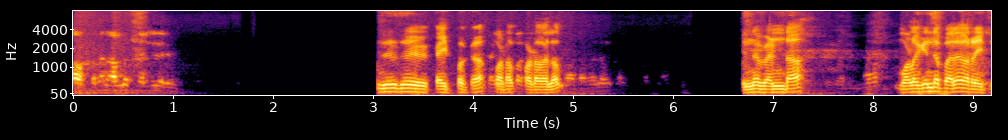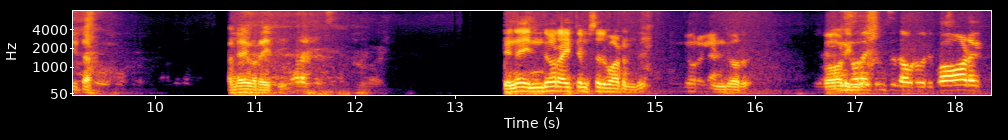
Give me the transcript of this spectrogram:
അപ്പൊ തന്നെ നല്ല സ്മെല്ല് വരും. ഇത് ഇത് കൈപ്പക്ക പട പടവലം. പിന്നെ വെണ്ട. മുളകിന്റെ പല വെറൈറ്റി കേട്ടോ പല വെറൈറ്റി പിന്നെ ഇൻഡോർ ഐറ്റംസ് ഒരുപാടുണ്ട്. ഇൻഡോർ. ഇൻഡോർ ഒരുപാട്. ഐറ്റംസ്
